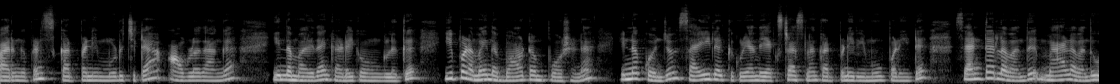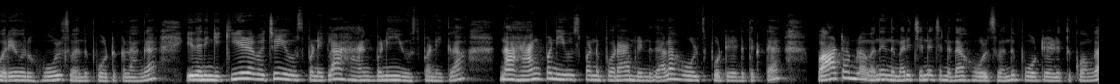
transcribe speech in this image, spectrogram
பாருங்கள் ஃப்ரெண்ட்ஸ் கட் பண்ணி முடிச்சுட்டேன். அவ்வளோதாங்க இந்த மாதிரி தான் கிடைக்கும் உங்களுக்கு. இப்போ நம்ம இந்த பாட்டம் போர்ஷனை இன்னும் கொஞ்சம் சைடில் இருக்கக்கூடிய அந்த எக்ஸ்ட்ராஸ்லாம் கட் பண்ணி ரிமூவ் பண்ணிவிட்டு சென்டரில் வந்து மேலே வந்து ஒரே ஒரு ஹோல்ஸ் வந்து போட்டுக்கலாங்க. இதை நீங்கள் கீழே வச்சும் யூஸ் பண்ணிக்கலாம். ஹேங் பண்ணி யூஸ் பண்ணிக்கலாம். நான் ஹேங் பண்ணி யூஸ் பண்ண போகிறேன் அப்படின்றதால ஹோல்ஸ் போட்டு எடுத்துக்கிட்டேன். பாட்டமில் வந்து இந்த மாதிரி சின்ன சின்னதாக ஹோல்ஸ் வந்து போட்டு எடுத்துக்கோங்க.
